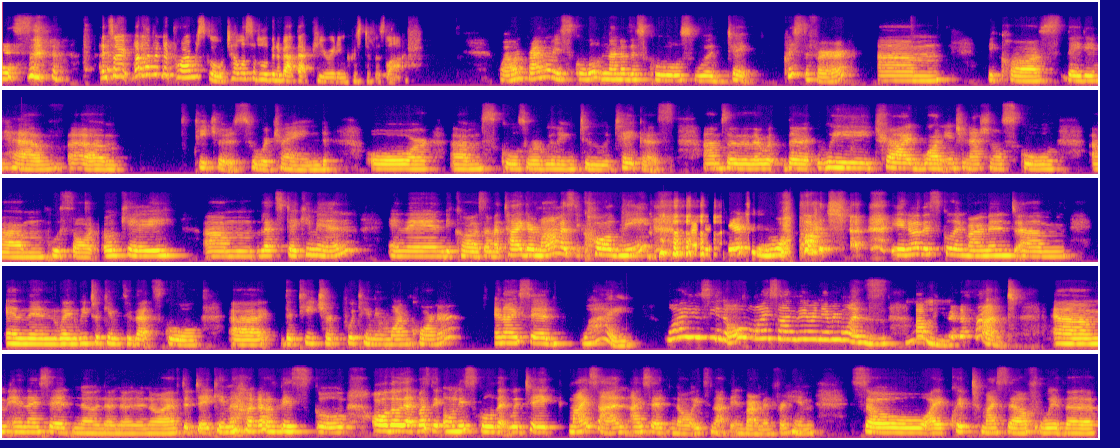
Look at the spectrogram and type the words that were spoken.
yes And so, what happened at primary school? Tell us a little bit about that period in Christopher's life. Well, in primary school, none of the schools would take Christopher um, because they didn't have um, teachers who were trained or um, schools who were willing to take us. Um, so there were there, we tried one international school um, who thought, okay, um, let's take him in. And then because I'm a tiger mom, as you called me, I was there to watch, you know, the school environment. Um, and then when we took him to that school, uh, the teacher put him in one corner. And I said, why? Why is, you know, my son there and everyone's mm. up hmm. here at the front? Um, and I said, no, no, no, no, no, I have to take him out of this school. Although that was the only school that would take my son, I said, no, it's not the environment for him. So I equipped myself with the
